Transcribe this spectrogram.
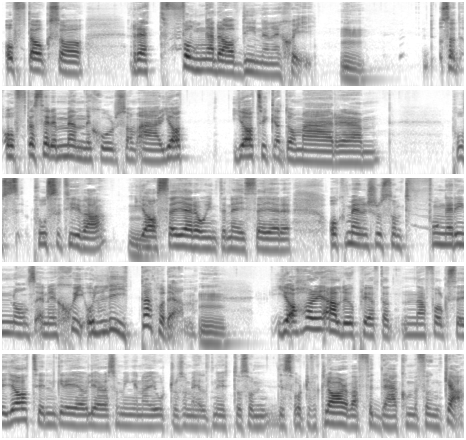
ofta också rätt fångade av din energi. Mm. Så att oftast är det människor som är, jag, jag tycker att de är ehm, pos- positiva, ja-sägare och inte nej-sägare. Och människor som fångar in någons energi och litar på den. Mm. Jag har aldrig upplevt att när folk säger ja till en grej jag vill göra som ingen har gjort och som är helt nytt och som det är svårt att förklara varför det här kommer funka.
